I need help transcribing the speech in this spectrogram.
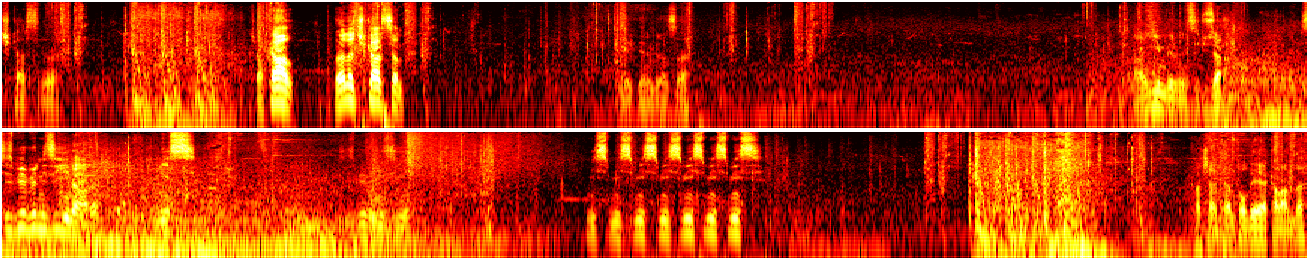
Çıkarsın değil mi? Çakal. Böyle çıkarsın. Bekleyin biraz daha. Ha, yiyin birbirinizi güzel. Siz birbirinizi yiyin abi. Mis. Siz birbirinizi yiyin. Mis mis mis mis mis mis mis. Kaçarken doluya yakalandı.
